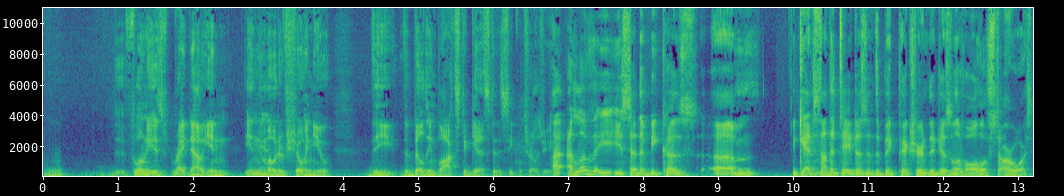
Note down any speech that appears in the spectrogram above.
Filoni is right now in in the mode of showing you the the building blocks to get us to the sequel trilogy. I, I love that you you said that because, um, again, it's not that Dave doesn't have the big picture and that he doesn't love all of Star Wars,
